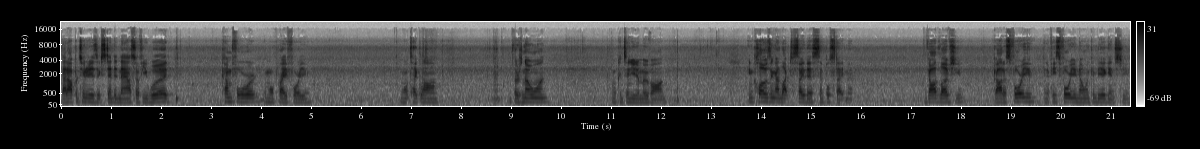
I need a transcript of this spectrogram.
That opportunity is extended now, so if you would, come forward and we'll pray for you. It won't take long. If there's no one, we'll continue to move on. In closing, I'd like to say this simple statement God loves you, God is for you, and if He's for you, no one can be against you.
